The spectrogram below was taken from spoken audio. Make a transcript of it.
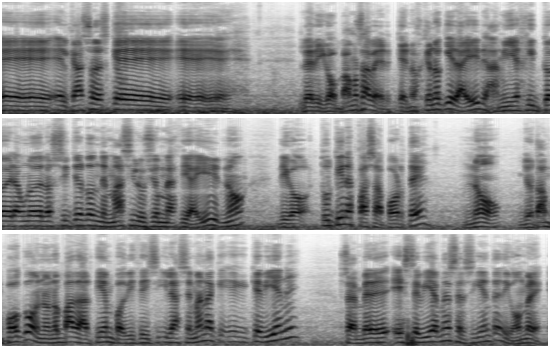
Eh, el caso es que eh, le digo, vamos a ver, que no es que no quiera ir, a mí Egipto era uno de los sitios donde más ilusión me hacía ir, ¿no? Digo, ¿tú tienes pasaporte? No, yo tampoco, no nos va a dar tiempo. Dice, ¿y la semana que, que viene? O sea, en vez de ese viernes, el siguiente, digo, hombre,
